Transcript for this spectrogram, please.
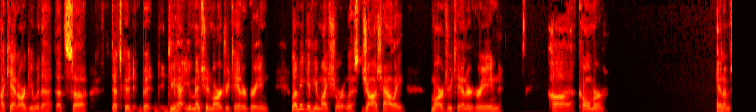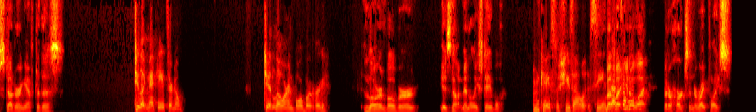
I can't argue with that. That's uh, that's good. But do you have you mentioned Marjorie Taylor Greene? Let me give you my short list: Josh Hawley, Marjorie Taylor Greene, uh, Comer, and I'm stuttering after this. Do you like Matt Gaetz or no? Do you like Lauren Boebert? Lauren Boebert is not mentally stable. Okay, so she's out. See, but but you know what? But her heart's in the right place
